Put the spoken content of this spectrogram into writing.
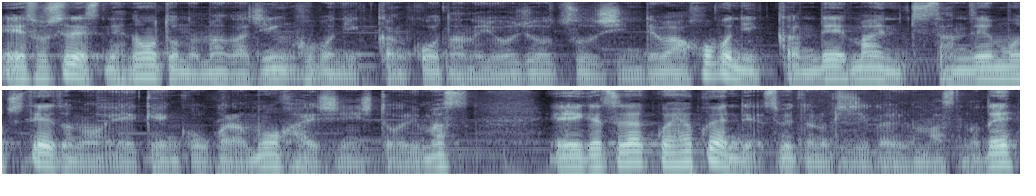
えー、そしてですね、ノートのマガジン、ほぼ日刊コータの養生通信では、ほぼ日刊で毎日3000文字程度の、えー、健康コラムを配信しております。えー、月額500円で全ての記事が読めますので、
